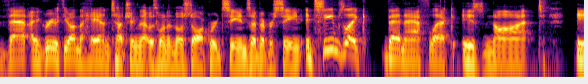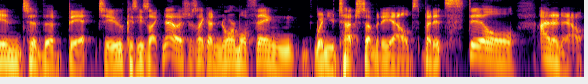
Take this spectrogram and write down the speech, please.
that I agree with you on the hand touching. That was one of the most awkward scenes I've ever seen. It seems like Ben Affleck is not into the bit too, because he's like, no, it's just like a normal thing when you touch somebody else. But it's still, I don't know,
